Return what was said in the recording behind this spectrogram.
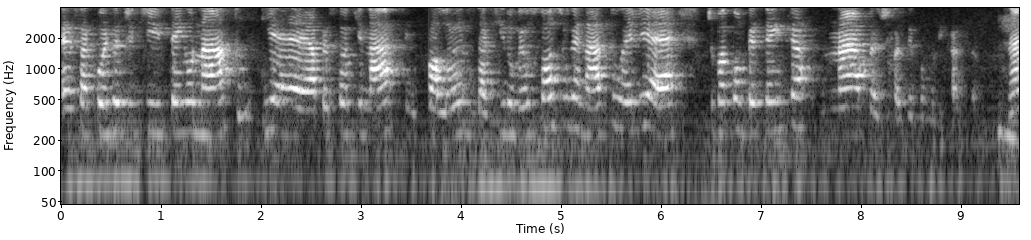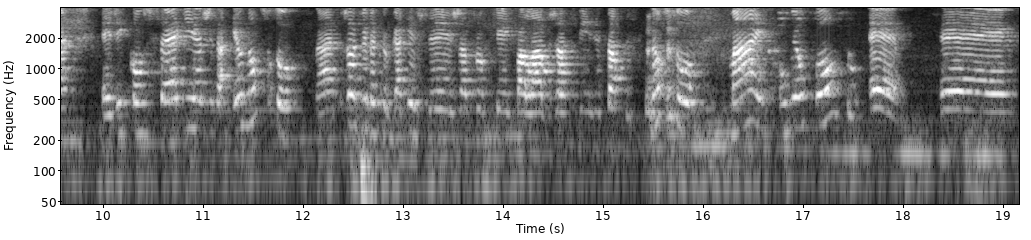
essa coisa de que tem o nato e é a pessoa que nasce falando daquilo. O meu sócio Renato, ele é de uma competência nata de fazer comunicação, né? Ele consegue ajudar. Eu não sou, né? Vocês já viram que eu gaguejei, já troquei palavras, já fiz e tal. Não sou. Mas o meu ponto é, é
